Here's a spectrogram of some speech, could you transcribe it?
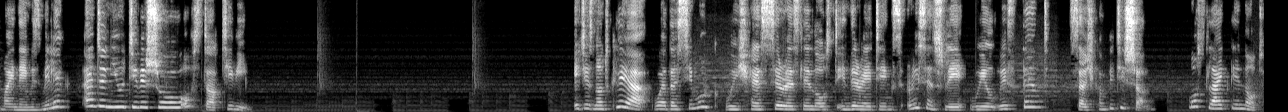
My Name is Melek, and a new TV show of Star TV. It is not clear whether Simurg, which has seriously lost in the ratings recently, will withstand such competition. Most likely not,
